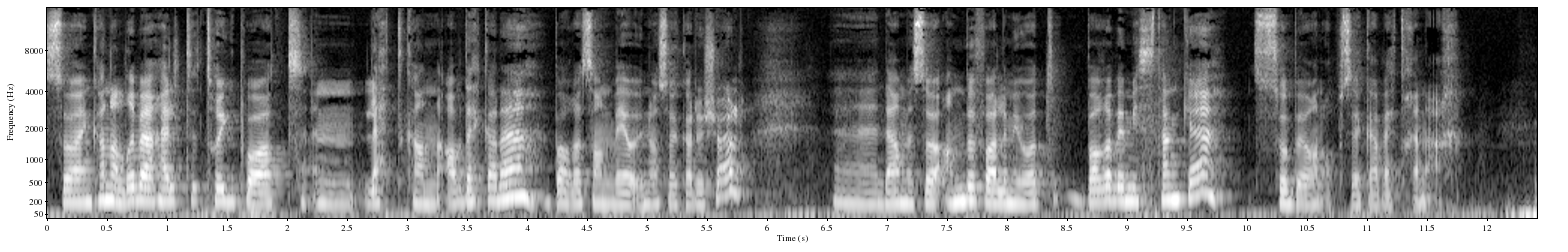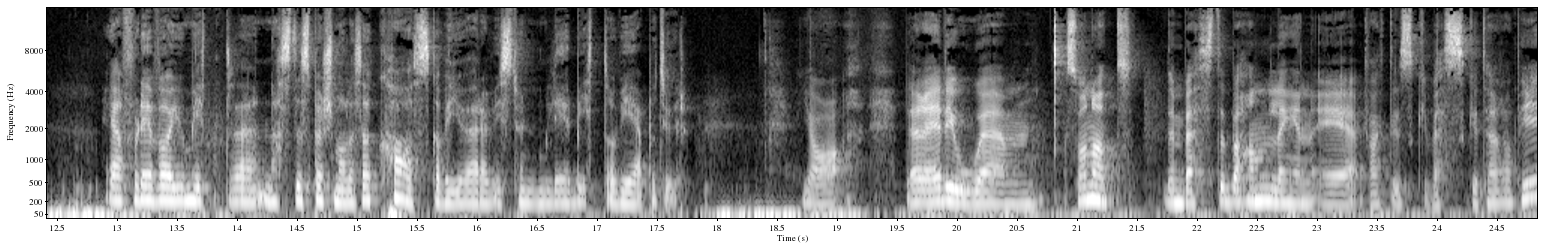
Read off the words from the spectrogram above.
Så en kan aldri være helt trygg på at en lett kan avdekke det, bare sånn ved å undersøke det sjøl. Eh, dermed så anbefaler vi jo at bare ved mistanke så bør en oppsøke veterinær. Ja, for det var jo mitt eh, neste spørsmål. Altså, hva skal vi gjøre hvis hunden blir bitt og vi er på tur? Ja, der er det jo eh, sånn at den beste behandlingen er faktisk væsketerapi.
